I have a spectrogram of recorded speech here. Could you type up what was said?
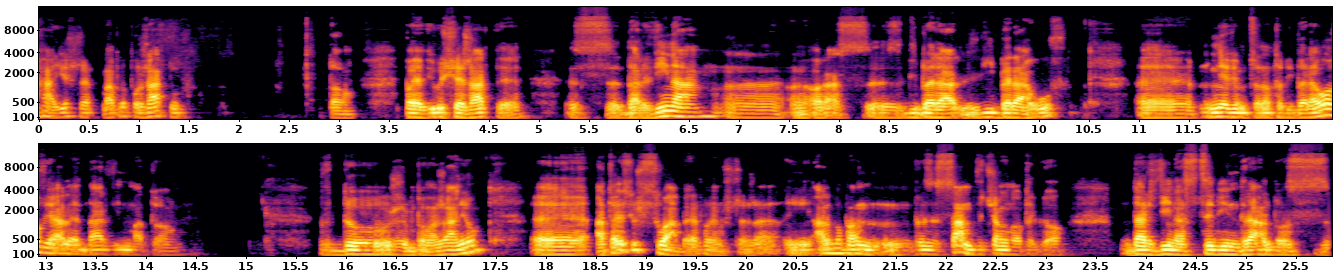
Aha, jeszcze a propos żartów, to pojawiły się żarty z Darwina e, oraz z libera, liberałów. E, nie wiem, co na to liberałowie, ale Darwin ma to w dużym poważaniu. A to jest już słabe, powiem szczerze. I albo pan prezes sam wyciągnął tego Darwina z cylindra albo z,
